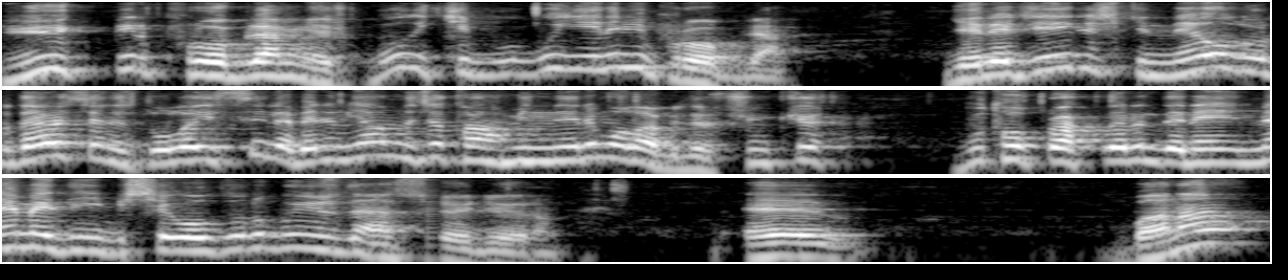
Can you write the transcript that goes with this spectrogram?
büyük bir problem yaşıyor. Bu iki bu, bu yeni bir problem. Geleceğe ilişkin ne olur derseniz dolayısıyla benim yalnızca tahminlerim olabilir. Çünkü bu toprakların deneyimlemediği bir şey olduğunu bu yüzden söylüyorum. E, bana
